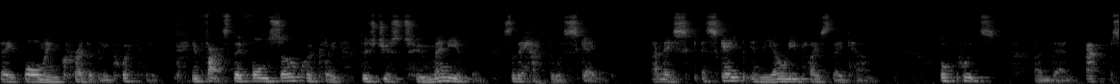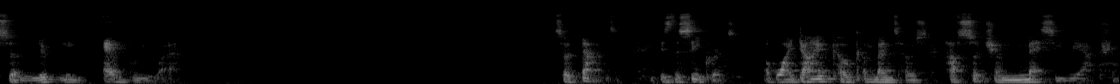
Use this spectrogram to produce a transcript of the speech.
they form incredibly quickly. In fact, they form so quickly, there's just too many of them, so they have to escape and they escape in the only place they can, upwards and then absolutely everywhere. So that is the secret of why Diet Coke and Mentos have such a messy reaction.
